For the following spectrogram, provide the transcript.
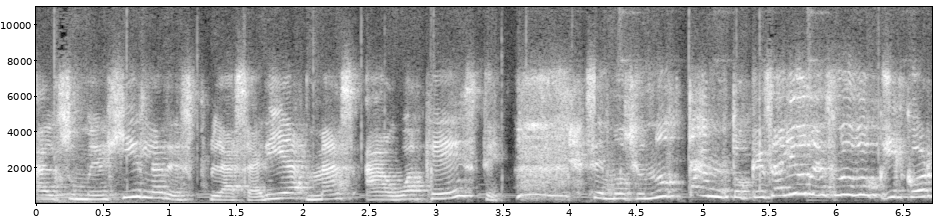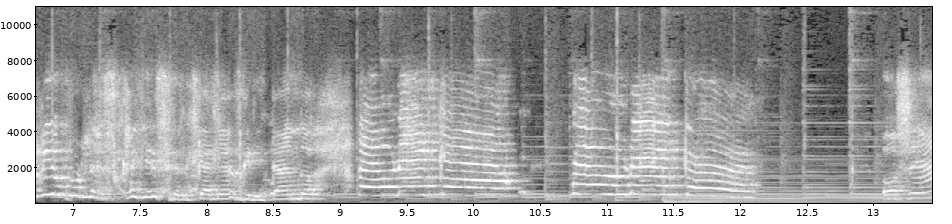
al sumergirla desplazaría más agua que este. Se emocionó tanto que salió desnudo y corrió por las calles cercanas gritando ¡Eureka! ¡Eureka! O sea,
